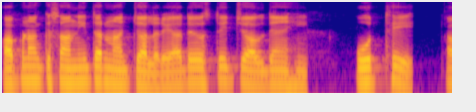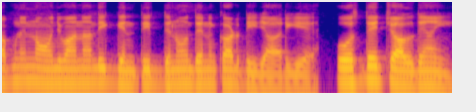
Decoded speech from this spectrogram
ਆਪਣਾ ਕਿਸਾਨੀ ਧਰਨਾ ਚੱਲ ਰਿਹਾ ਤੇ ਉਸ ਤੇ ਚੱਲਦਿਆਂ ਹੀ ਉੱਥੇ ਆਪਣੇ ਨੌਜਵਾਨਾਂ ਦੀ ਗਿਣਤੀ ਦਿਨੋਂ ਦਿਨ ਘਟਦੀ ਜਾ ਰਹੀ ਹੈ। ਉਸ ਦੇ ਚੱਲਦਿਆਂ ਹੀ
